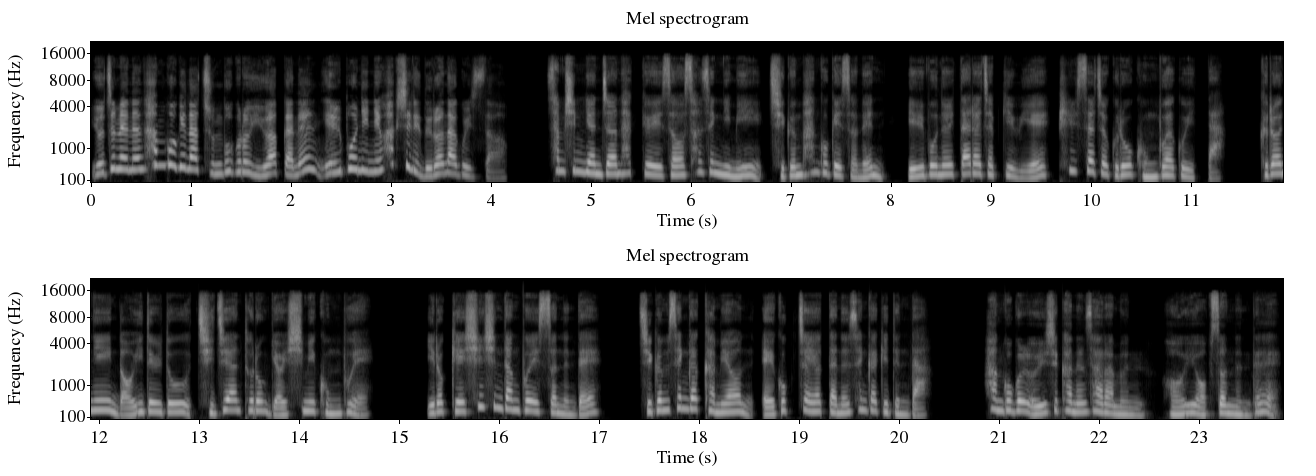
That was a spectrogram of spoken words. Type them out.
요즘에는 한국이나 중국으로 유학 가는 일본인이 확실히 늘어나고 있어. 30년 전 학교에서 선생님이 지금 한국에서는 일본을 따라잡기 위해 필사적으로 공부하고 있다. 그러니 너희들도 지지 않도록 열심히 공부해. 이렇게 신신당부했었는데 지금 생각하면 애국자였다는 생각이 든다. 한국을 의식하는 사람은 거의 없었는데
